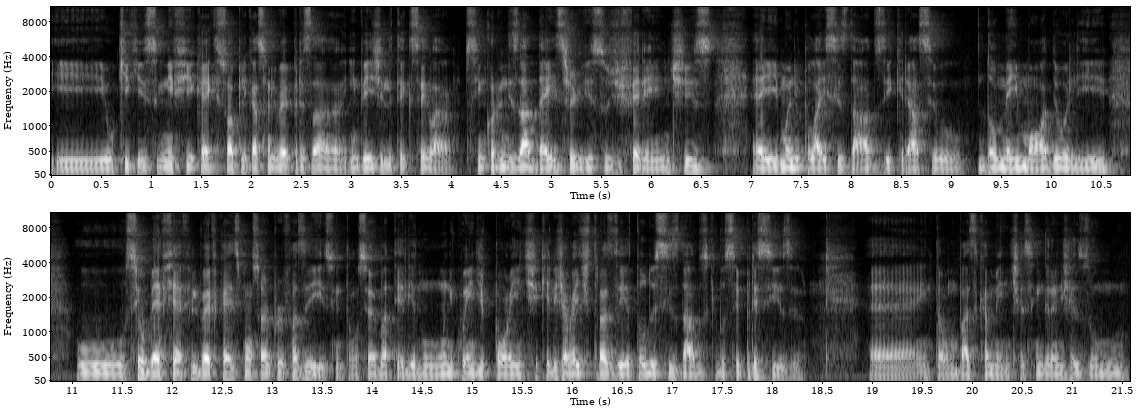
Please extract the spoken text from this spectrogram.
E o que, que isso significa é que sua aplicação ele vai precisar, em vez de ele ter que, sei lá, sincronizar 10 serviços diferentes é, e manipular esses dados e criar seu domain model ali, o seu BFF ele vai ficar responsável por fazer isso. Então você vai bater ali num único endpoint que ele já vai te trazer todos esses dados que você precisa. É, então, basicamente, assim, grande resumo,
